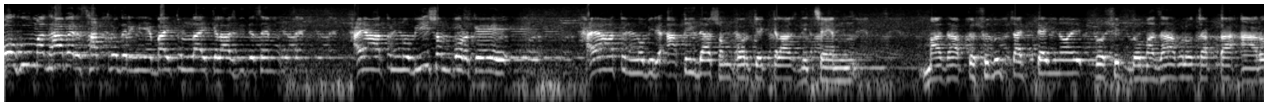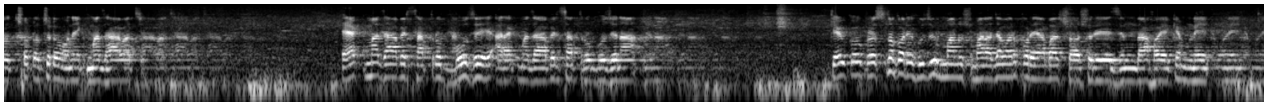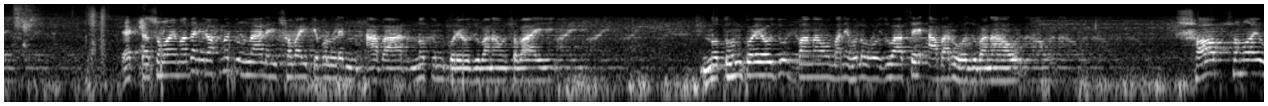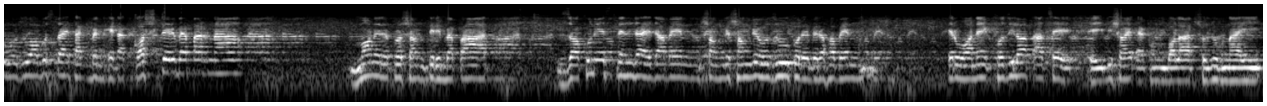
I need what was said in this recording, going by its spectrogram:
বহু মাধাবের ছাত্রদের নিয়ে বাইতুল্লাহ ক্লাস দিতেছেন। হায়াতুন নবী সম্পর্কে, হায়াতুন নবীর আকিদা সম্পর্কে ক্লাস দিচ্ছেন। মাঝাব তো শুধু চারটাই নয়, প্রসিদ্ধ মাঝাব হলো চারটা, আরও ছোট ছোট অনেক মাঝাব আছে। এক মাঝাবের ছাত্র বোঝে আর এক মাঝাবের ছাত্র বোঝে না। কেউ কেউ প্রশ্ন করে, হুজুর, মানুষ মারা যাওয়ার পরে আবার সশরীরে জিন্দা হয় কেমনে? একটা সময় মাদানী রহমতুল্লাহ আলাই সবাইকে বললেন, আবার নতুন করে অজু বানাও সবাই। নতুন করে অজু বানাও মানে হলো অজু আছে আবার অজু বানাও। সব সময় অজু অবস্থায় থাকবেন, এটা কষ্টের ব্যাপার না, মনের প্রশান্তির ব্যাপার। যখনই স্তেঞ্জায় যাবেন, সঙ্গে সঙ্গে অজু করে বের হবেন। এর অনেক ফজিলত আছে, এই বিষয় এখন বলার সুযোগ নাই।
